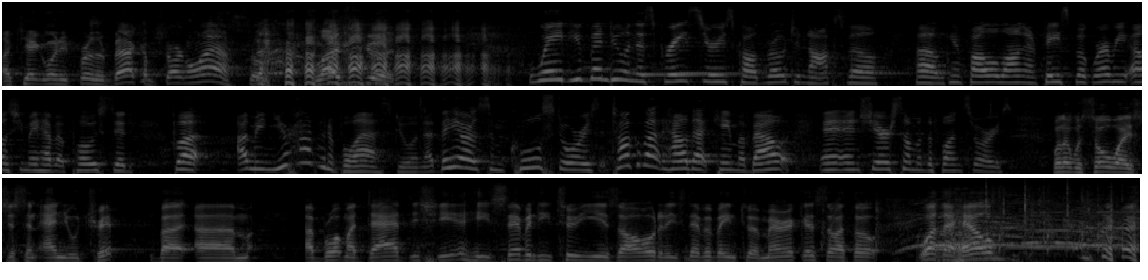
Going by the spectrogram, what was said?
I can't go any further back. I'm starting last, so life's good. Wade, you've been doing this great series called Road to Knoxville. Uh, we can follow along on Facebook, wherever else you may have it posted. But I mean, you're having a blast doing that. They are some cool stories. Talk about how that came about and, and share some of the fun stories. Well, it was always just an annual trip, but um, I brought my dad this year. He's 72 years old and he's never been to America, so I thought, what the hell?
